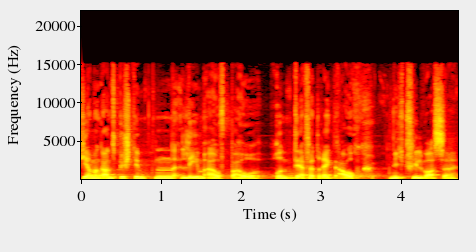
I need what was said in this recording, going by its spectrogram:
die haben einen ganz bestimmten Lehmaufbau und der verträgt auch nicht viel Wasser.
